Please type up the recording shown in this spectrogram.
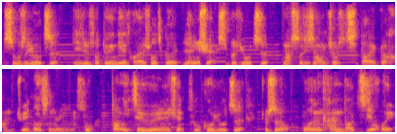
是不是优质，也就是说对于猎头来说，这个人选是不是优质，那实际上就是起到一个很决定性的因素。当你这一位人选足够优质，就是我能看到机会，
